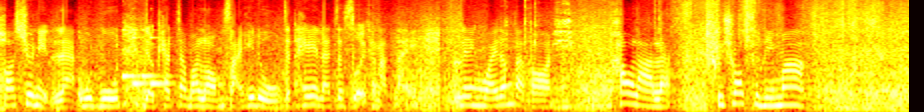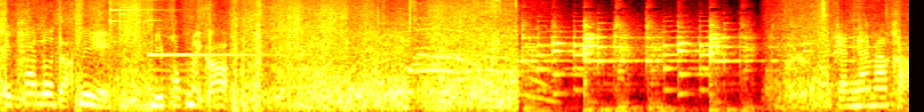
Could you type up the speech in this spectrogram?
Hot Unit และ Wood Wood เดี๋ยวแคทจะมาลองใส่ให้ดูจะเท่และจะสวยขนาดไหน เล็งไว้ตั้งแต่ตอนเข้าร้านแล้วคือชอบชุดนี้มากไปผ้าดเลิศอะนี่มีพ็อปหน่อยก็สแกนง่ายมากค่ะ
